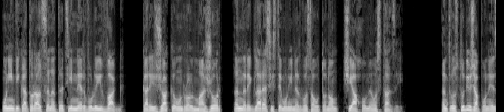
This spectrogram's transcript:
un indicator al sănătății nervului vag, care joacă un rol major în reglarea sistemului nervos autonom și a homeostazei. Într-un studiu japonez,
